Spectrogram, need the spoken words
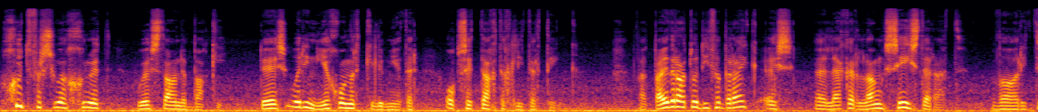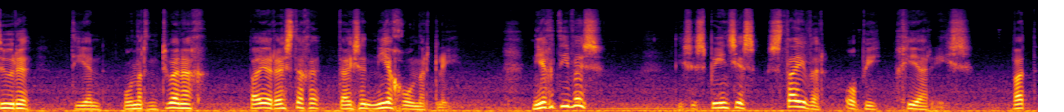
Goed vir so 'n groot hoëstaande bakkie. Dit is oor die 900 km op sy 80 liter tank. Wat bydra tot die verbruik is 'n lekker lang 6de rad waar die toere teen 120 by 'n rustige 1900 lê. Negatief is die suspensie is stywer op die GRS wat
